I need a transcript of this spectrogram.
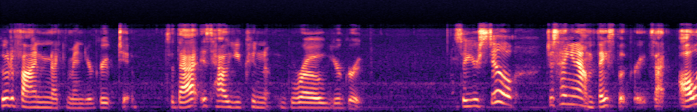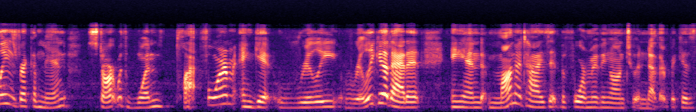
who to find and recommend your group to. So that is how you can grow your group. So you're still just hanging out in Facebook groups. I always recommend start with one platform and get really, really good at it and monetize it before moving on to another because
